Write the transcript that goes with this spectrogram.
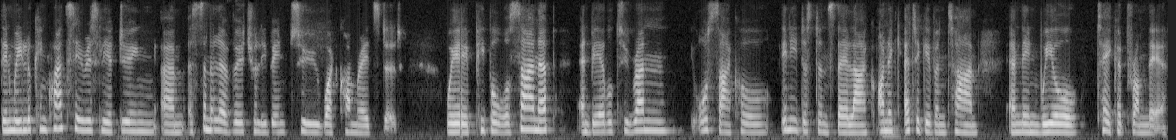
then we're looking quite seriously at doing um, a similar virtual event to what Comrades did, where people will sign up and be able to run or cycle any distance they like on a, at a given time, and then we'll take it from there.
